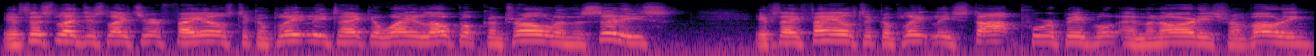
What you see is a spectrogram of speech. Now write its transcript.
If this legislature fails to completely take away local control in the cities, if they fail to completely stop poor people and minorities from voting,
